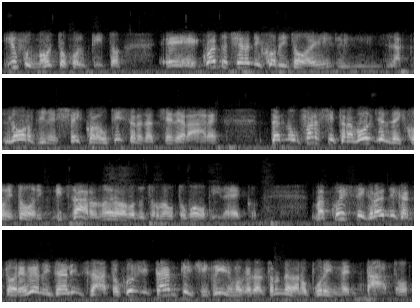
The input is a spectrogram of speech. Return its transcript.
Io fui molto colpito. Eh, quando c'erano i corridori, l'ordine secco all'autista era da accelerare per non farsi travolgere dai corridori. Bizzarro, noi eravamo dentro un'automobile, ecco ma questi grandi cantori avevano idealizzato così tanto il ciclismo che d'altronde avevano pure inventato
